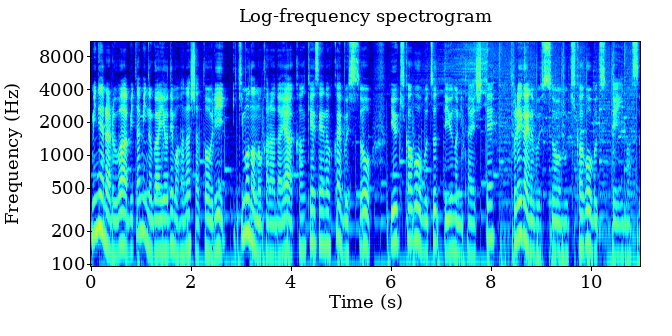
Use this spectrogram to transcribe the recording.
ミネラルはビタミンの概要でも話した通り生き物の体や関係性の深い物質を有機化合物っていうのに対してそれ以外の物質を無機化合物って言います。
